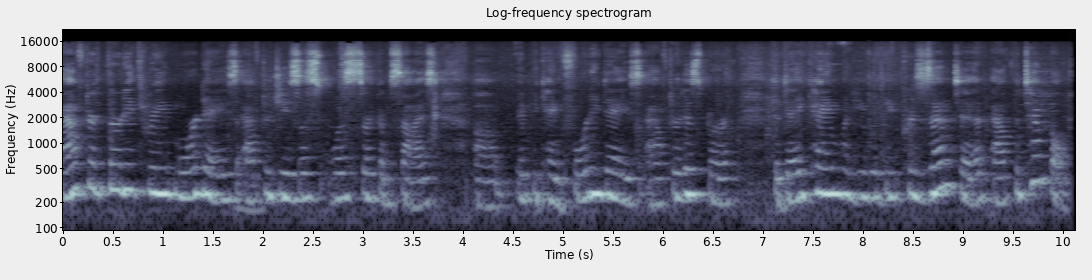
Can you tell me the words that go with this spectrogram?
After 33 more days after Jesus was circumcised, uh, it became 40 days after his birth. The day came when he would be presented at the temple,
